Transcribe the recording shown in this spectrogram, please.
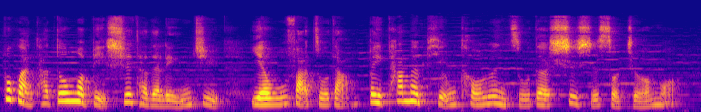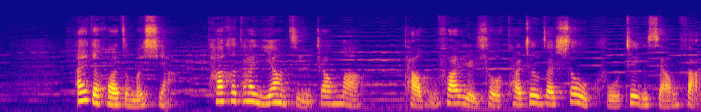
不管他多么鄙视他的邻居，也无法阻挡被他们评头论足的事实所折磨。爱德华怎么想？他和他一样紧张吗？他无法忍受他正在受苦这个想法。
